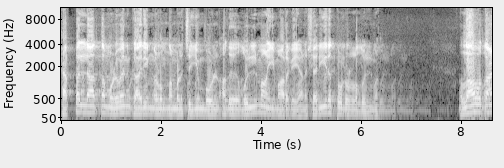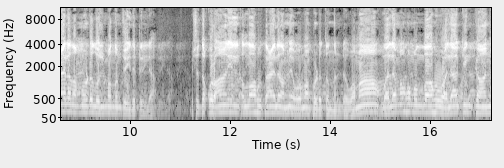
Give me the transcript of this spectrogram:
ഹക്കല്ലാത്ത മുഴുവൻ കാര്യങ്ങളും നമ്മൾ ചെയ്യുമ്പോൾ അത് ലുൽമായി മാറുകയാണ്. ശരീരത്തോടുള്ള ലുൽമ അള്ളാഹു തായാല നമ്മോട് ലുൽമൊന്നും ചെയ്തിട്ടില്ല. വിശുദ്ധ ഖുർആാനിൽ അള്ളാഹു താല നമ്മെ ഓർമ്മപ്പെടുത്തുന്നുണ്ട്. വമാ കാനു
